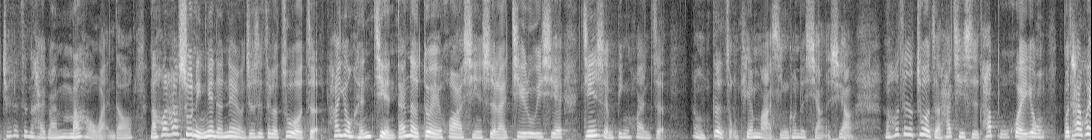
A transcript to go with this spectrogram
觉得真的还蛮蛮好玩的哦。然后他书里面的内容就是这个作者，他用很简单的对话形式来记录一些精神病患者那种各种天马行空的想象。然后这个作者他其实他不会用，不太会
